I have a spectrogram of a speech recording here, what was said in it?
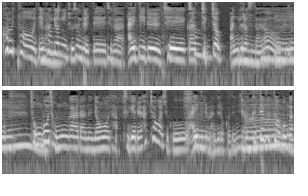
컴퓨터 이제 환경이 조성될 때 제가 아이디를 제가 직접 만들었어요. 그래서 정보 전문가라는 영어 다, 두 개를 합쳐가지고 아이디를 만들었거든요. 그러니까 그때부터 뭔가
